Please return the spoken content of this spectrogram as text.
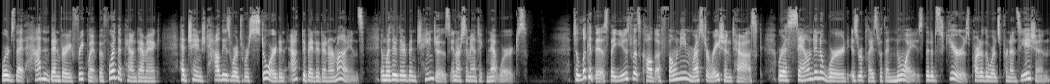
words that hadn't been very frequent before the pandemic, had changed how these words were stored and activated in our minds, and whether there had been changes in our semantic networks. To look at this, they used what's called a phoneme restoration task, where a sound in a word is replaced with a noise that obscures part of the word's pronunciation,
